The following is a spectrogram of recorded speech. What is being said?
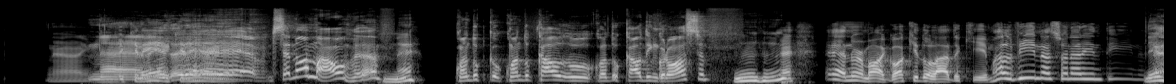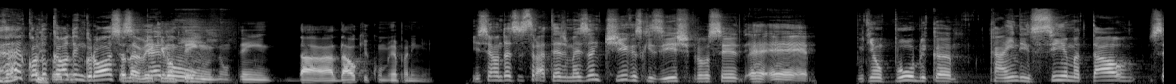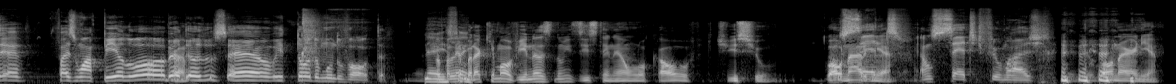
Ah, é Né, que nem, é que nem- é, isso é normal, né? né? Quando, quando, o caldo, quando o caldo engrossa, Uhum. É. é normal, igual aqui do lado aqui. Malvinas são Argentina. Exato. é, quando o caldo engrossa, Toda você vez que não um... tem, não tem dá, dá o que comer pra ninguém. Isso é uma das estratégias mais antigas que existe para você, é, é, opinião pública caindo em cima tal, você faz um apelo, oh meu É. Deus do céu, e todo mundo volta. É Só pra aí. lembrar que Malvinas não existem, né? É um local fictício. Igual é um Nárnia. set, é um set de filmagem. Igual Nárnia.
